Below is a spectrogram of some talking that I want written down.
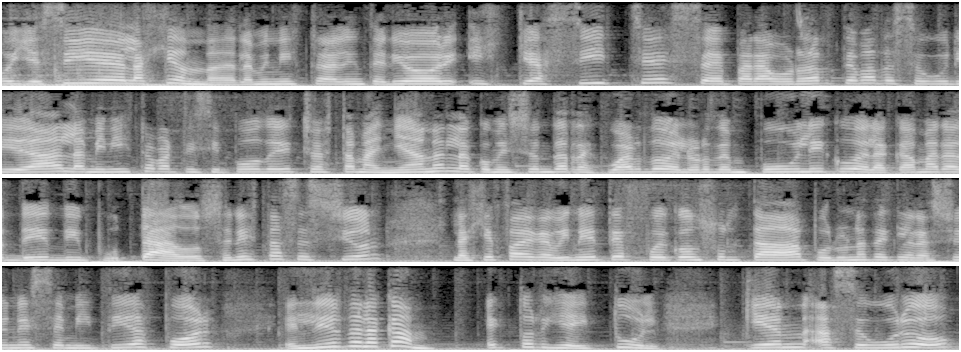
Oye, sigue la agenda de la ministra del Interior, Isquia Siches, eh, para abordar temas de seguridad. La ministra participó, de hecho, esta mañana en la Comisión de Resguardo del Orden Público de la Cámara de Diputados. En esta sesión, la jefa de gabinete fue consultada por unas declaraciones emitidas por el líder de la CAM, Héctor Yeitul, quien aseguró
